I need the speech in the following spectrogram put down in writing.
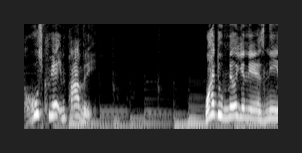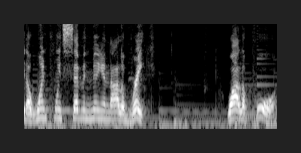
who's creating poverty? Why do millionaires need a $1.7 million break while the poor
